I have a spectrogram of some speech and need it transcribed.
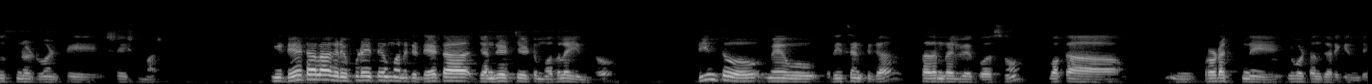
చూస్తున్నటువంటి స్టేషన్ మాస్టర్. ఈ డేటా లాగర్ ఎప్పుడైతే మనకి డేటా జనరేట్ చేయటం మొదలైందో దీంతో మేము రీసెంట్గా సదర్న్ రైల్వే కోసం ఒక ప్రోడక్ట్ని ఇవ్వటం జరిగింది.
